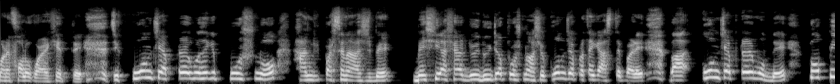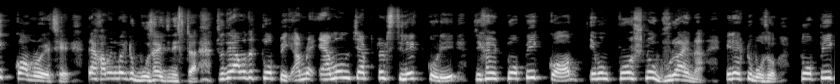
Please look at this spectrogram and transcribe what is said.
মানে ফলো করার ক্ষেত্রে। যে কোন চ্যাপ্টারগুলো থেকে প্রশ্ন হান্ড্রেড পার্সেন্ট আসবে, বেশি আসার যদি দুইটা প্রশ্ন আসে, কোন চ্যাপ্টার থেকে আসতে পারে, বা কোন চ্যাপ্টারের মধ্যে টপিক কম রয়েছে, দেখো আমি তোমাকে একটু বুঝাই জিনিসটা। যদি আমাদের টপিক আমরা এমন চ্যাপ্টার সিলেক্ট করি, যেখানে টপিক কম এবং প্রশ্ন ঘুরায় না, এটা একটু বোঝো। টপিক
